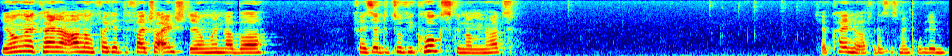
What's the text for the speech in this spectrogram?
Junge, keine Ahnung, vielleicht hatte falsche Einstellungen, aber nicht, ob der zu viel Koks genommen hat. Ich habe keine Waffe, das ist mein Problem.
